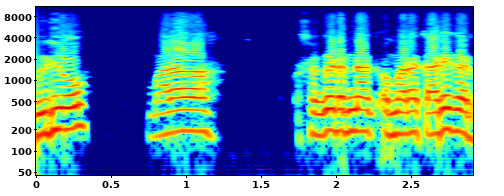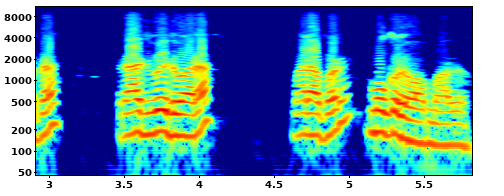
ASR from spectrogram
વીડિયો મારા સંગઠનના, અમારા કાર્યકર્તા રાજભાઈ દ્વારા મારા પર મોકલવામાં આવ્યો.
